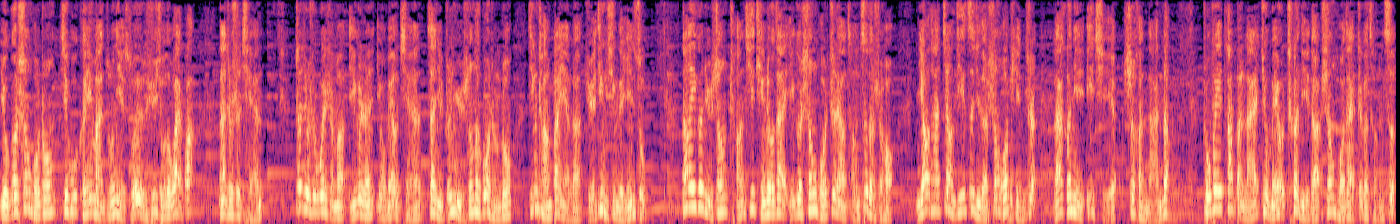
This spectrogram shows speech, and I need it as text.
有个生活中几乎可以满足你所有需求的外挂，那就是钱。这就是为什么一个人有没有钱，在你追女生的过程中，经常扮演了决定性的因素。当一个女生长期停留在一个生活质量层次的时候，你要她降低自己的生活品质来和你一起是很难的，除非她本来就没有彻底的生活在这个层次，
